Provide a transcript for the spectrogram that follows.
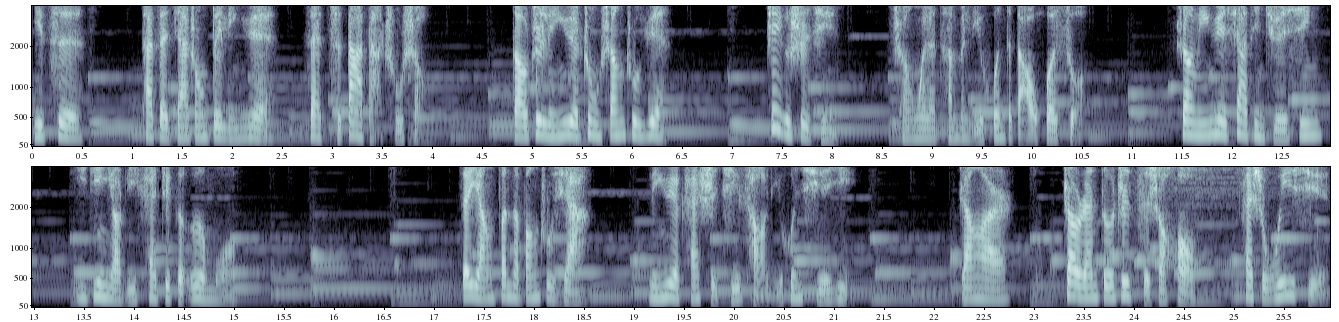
一次，他在家中对林月再次大打出手，导致林月重伤住院。这个事情成为了他们离婚的导火索。让林月下定决心，一定要离开这个恶魔。在杨帆的帮助下，林月开始起草离婚协议。然而，赵然得知此事后，开始威胁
